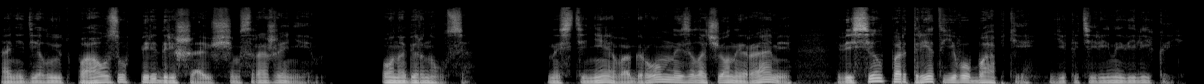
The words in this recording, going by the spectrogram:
Они делают паузу перед решающим сражением. Он обернулся. На стене в огромной золоченой раме висел портрет его бабки, Екатерины Великой.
